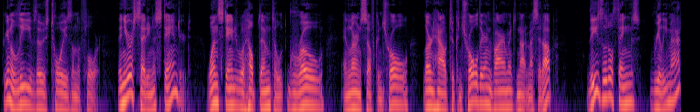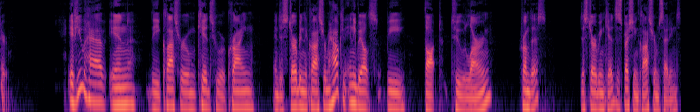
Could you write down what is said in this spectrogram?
if you're going to leave those toys on the floor, then you're setting a standard. One standard will help them to grow and learn self control, learn how to control their environment and not mess it up. These little things really matter. If you have in the classroom kids who are crying and disturbing the classroom, how can anybody else be thought to learn from this? Disturbing kids, especially in classroom settings.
